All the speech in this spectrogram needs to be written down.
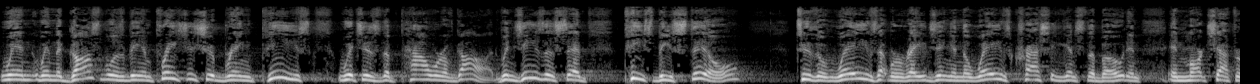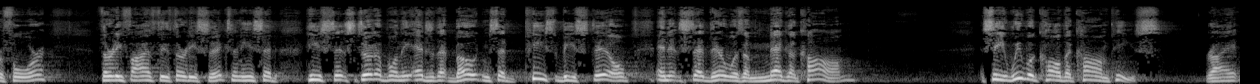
when, when the gospel is being preached, it should bring peace, which is the power of God. When Jesus said, peace be still, to the waves that were raging and the waves crashing against the boat in, in Mark chapter 4, 35 through 36. And he said, he said, stood up on the edge of that boat and said, peace be still. And it said there was a mega calm. See, we would call the calm peace right?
